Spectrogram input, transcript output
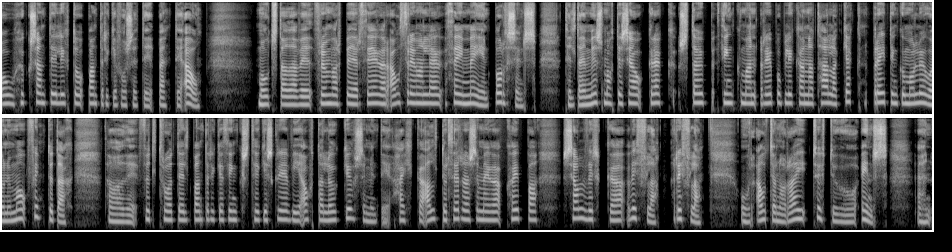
óhugsandi líkt og bandaríkjafósetti benti á. Mótstaða við frumvarfi er þegar áþreifanleg þeim megin borðsins. Til dæmis mátti sjá Greg Staup Þingmann republikana tala gegn breytingum á lögunum á fymtudag. Þá hafði fulltrúadeild bandaríkja þings tekið skref í átta lögjöf sem myndi hækka aldur þeirra sem eiga kaupa sjálfvirka vifla rifla úr 18 ára í 21 en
